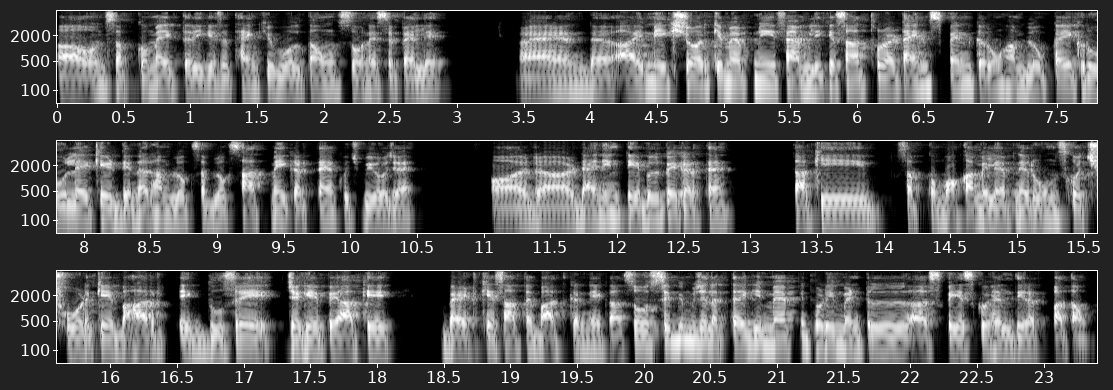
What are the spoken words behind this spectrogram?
uh, उन सबको मैं एक तरीके से थैंक यू बोलता हूँ सोने से पहले। एंड आई मेक श्योर कि मैं अपनी फैमिली के साथ थोड़ा टाइम स्पेंड करूँ। हम लोग का एक रूल है कि डिनर हम लोग सब लोग साथ में ही करते हैं कुछ भी हो जाए। और डाइनिंग uh, टेबल पे करते हैं ताकि सबको मौका मिले अपने रूम्स को छोड़ के बाहर एक दूसरे जगह पे आके बैठ के साथ में बात करने का। सो so, उससे भी मुझे लगता है कि मैं अपनी थोड़ी मेंटल स्पेस uh, को हेल्थी रख पाता हूँ।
